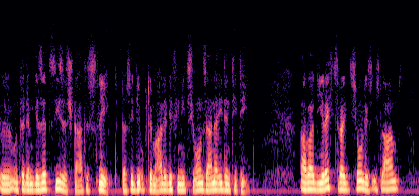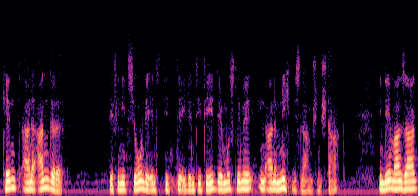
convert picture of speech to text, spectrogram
äh, unter dem Gesetz dieses Staates lebt. Das ist die optimale Definition seiner Identität. Aber die Rechtstradition des Islams kennt eine andere Definition der Identität der Muslime in einem nicht-islamischen Staat, indem man sagt,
